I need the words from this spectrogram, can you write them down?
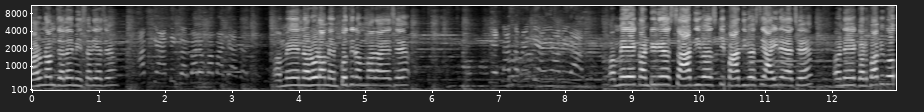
મારું નામ જલય મેસરિયા છે. આપ ક્યાંથી ગરબા રમવા માટે આવ્યા છો? અમે નરોડા મેમકોથી રમવા આવ્યા છે. કેટલા સમયથી અહીં આવી રહ્યા છો? અમે કન્ટિન્યુઅસ ચાર દિવસ કે પાંચ દિવસથી આવી રહ્યા છે અને ગરબા બી બહુ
